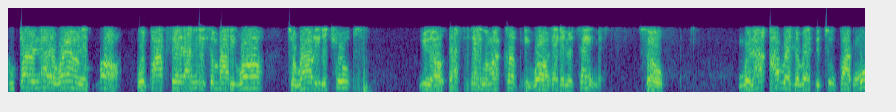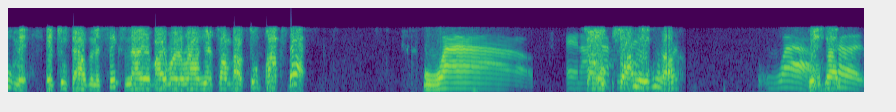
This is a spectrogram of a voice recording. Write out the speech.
War. Turn that around, it's raw. When Pac said, "I need somebody raw," to rowdy the troops, you know, that's the name of my company, Rawhead Entertainment. So when I, I resurrected Tupac movement in 2006, now everybody running around here talking about Tupac's that. Wow. And so, I so I mean, you know. Wow. Because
